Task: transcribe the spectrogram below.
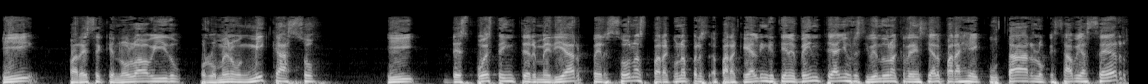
y parece que no lo ha habido, por lo menos en mi caso, y después de intermediar personas para que una para que alguien que tiene 20 años recibiendo una credencial para ejecutar lo que sabe hacer,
